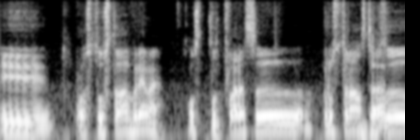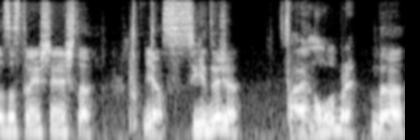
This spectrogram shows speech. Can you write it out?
И просто остава време. Отваря се пространство Да. за, за странични неща. И аз си ги движа. Това е много добре. Да.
